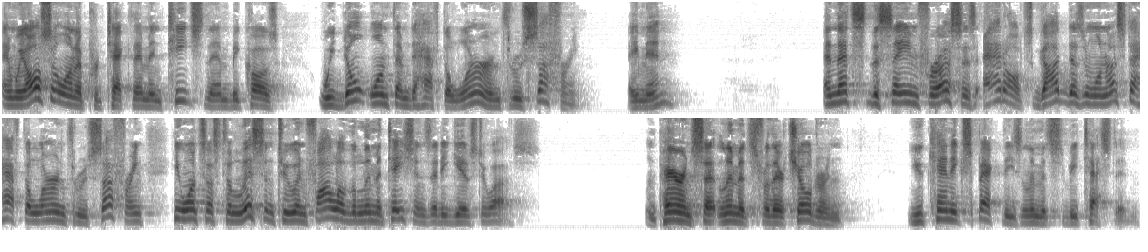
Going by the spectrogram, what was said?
And we also want to protect them and teach them because we don't want them to have to learn through suffering. Amen? And that's the same for us as adults. God doesn't want us to have to learn through suffering. He wants us to listen to and follow the limitations that He gives to us. When parents set limits for their children, you can't expect these limits to be tested.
